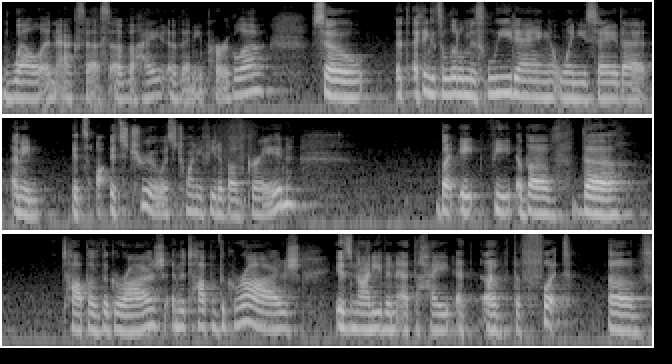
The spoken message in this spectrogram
well in excess of the height of any pergola. So it, I think it's a little misleading when you say that. I mean, it's it's true. It's 20 feet above grade, but eight feet above the top of the garage, and the top of the garage is not even at the height at, of the foot of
